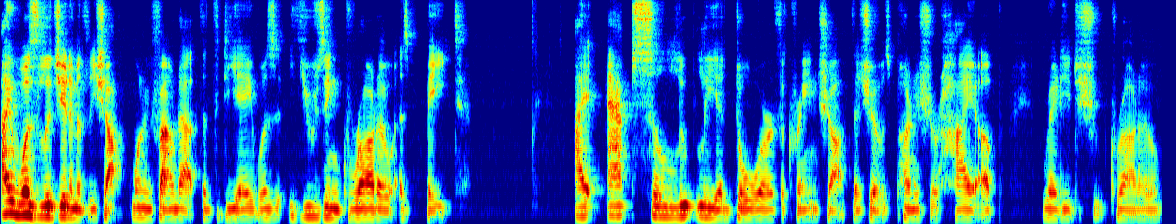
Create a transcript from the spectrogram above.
I was legitimately shocked when we found out that the DA was using Grotto as bait. I absolutely adore the crane shot that shows Punisher high up, ready to shoot Grotto.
